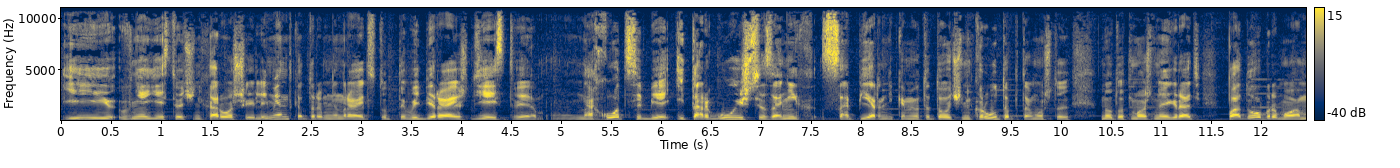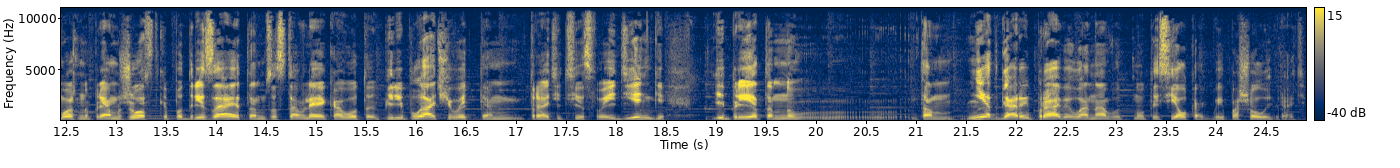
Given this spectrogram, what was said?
И в ней есть очень хороший элемент, который мне нравится. Тут ты выбираешь действия на ход себе и торгуешься за них с соперниками. Вот это очень круто, потому что, ну, тут можно играть по-доброму, а можно прям жестко подрезая, там, заставляя кого-то переплачивать, там, тратить все свои деньги. И при этом, ну, там нет горы правил, она вот, ну, ты сел как бы и пошел играть.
